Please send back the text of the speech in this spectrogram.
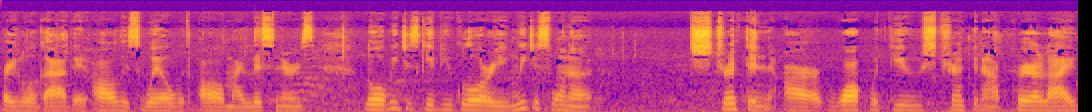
pray, Lord God, that all is well with all my listeners. Lord, we just give you glory and we just want to strengthen our walk with you, strengthen our prayer life.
